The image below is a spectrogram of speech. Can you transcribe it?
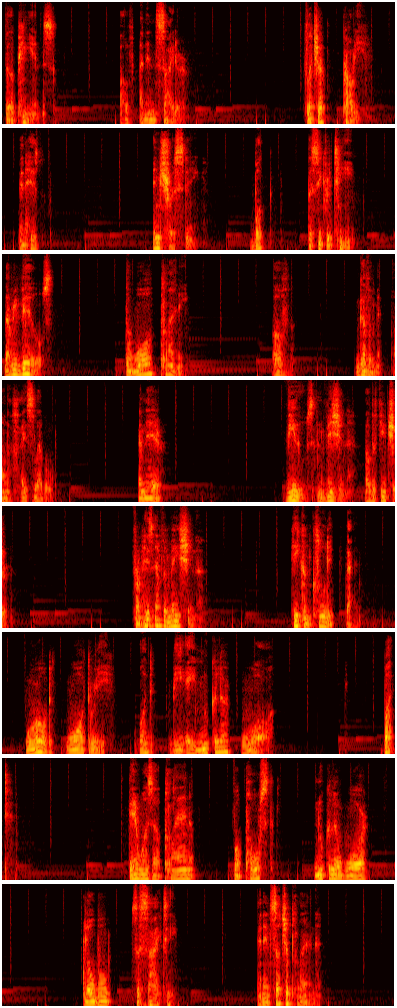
the opinions of an insider, Fletcher Prouty, and his interesting book, The Secret Team, that reveals the war planning of government on the highest level and their views and vision of the future. From his information, he concluded that World War III would be a nuclear war. But there was a plan for post nuclear war global society. And in such a plan,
